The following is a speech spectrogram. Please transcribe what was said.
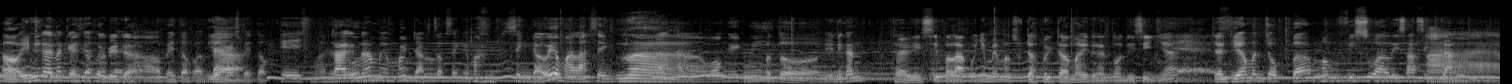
oh ini karena konteks. berbeda Oh, beda konteks, Ya. beda case maksudku. Karena memang- joke sing emang sing gawe ya malah sing Nah. wong kuwi betul ini kan dari si pelakunya memang sudah berdamai dengan kondisinya Yes. dan dia mencoba memvisualisasikan Ah,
